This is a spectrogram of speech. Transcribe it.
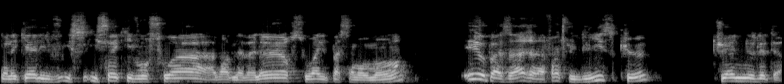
dans lesquels ils, ils, savent qu'ils vont soit avoir de la valeur, soit ils passent un bon moment. Et au passage, à la fin, tu glisses que tu as une newsletter.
